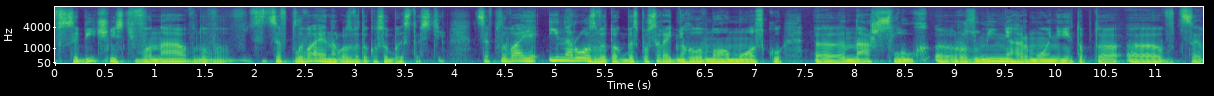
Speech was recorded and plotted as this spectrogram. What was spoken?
всебічність, вона ну, це впливає на розвиток особистості. Це впливає і на розвиток безпосередньо головного мозку, е, наш слух, е, розуміння гармонії, тобто це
